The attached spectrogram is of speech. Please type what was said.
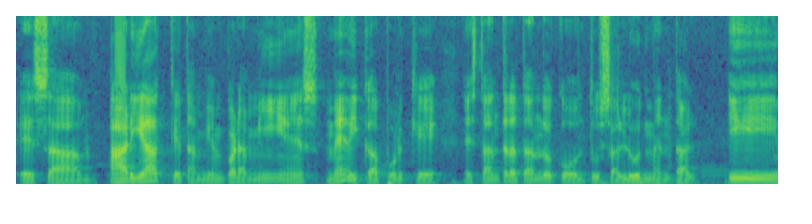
esa área que también para mí es médica porque están tratando con tu salud mental. Y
